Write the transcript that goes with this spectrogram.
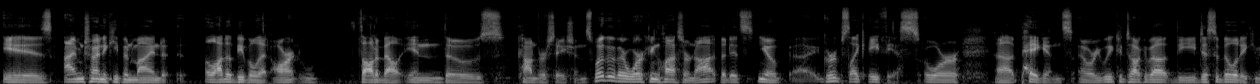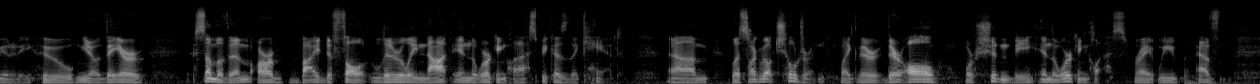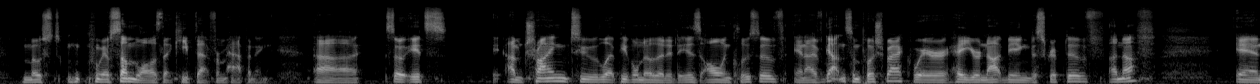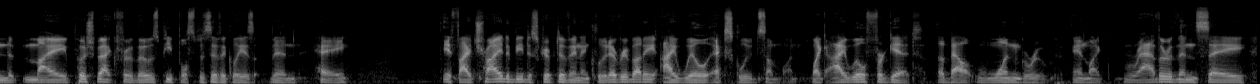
is I'm trying to keep in mind a lot of the people that aren't thought about in those conversations, whether they're working class or not. But it's you know uh, groups like atheists or uh, pagans, or we could talk about the disability community, who you know they are some of them are by default literally not in the working class because they can't. Um, let's talk about children. Like they're they're all or shouldn't be in the working class, right? We have most we have some laws that keep that from happening. Uh, so it's I'm trying to let people know that it is all inclusive, and I've gotten some pushback where hey, you're not being descriptive enough. And my pushback for those people specifically has been, hey, if I try to be descriptive and include everybody, I will exclude someone. Like I will forget about one group. And like rather than say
